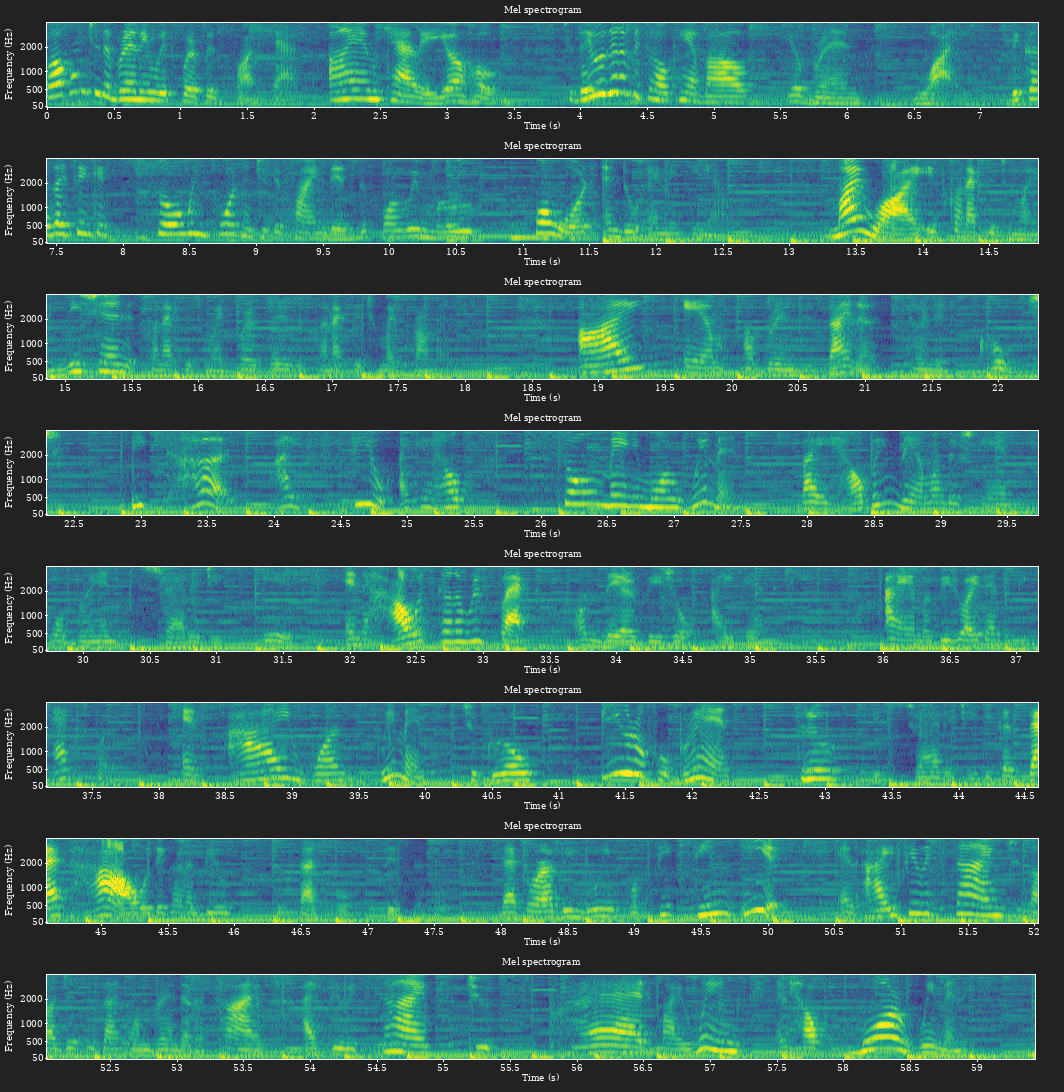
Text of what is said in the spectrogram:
Welcome to the Branding with Purpose podcast. I am Kelly, your host. Today we're going to be talking about your brand's why because I think it's so important to define this before we move forward and do anything else. My why is connected to my mission, is connected to my purpose, is connected to my promise. I am a brand designer turned coach because I feel I can help so many more women by helping them understand what brand strategy is and how it's going to reflect on their visual identity. I am a visual identity expert and I want women to grow beautiful brands through this strategy because that's how they're going to build successful businesses. That's what I've been doing for 15 years. And I feel it's time to not just design one brand at a time. I feel it's time to spread my wings and help more women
